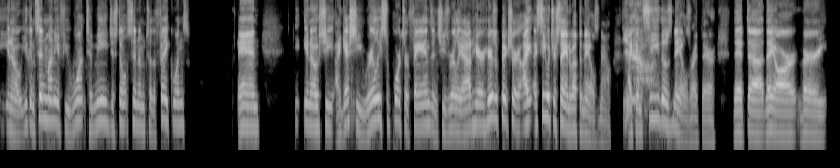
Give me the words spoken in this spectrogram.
you know, you can send money if you want to me, just don't send them to the fake ones." And you know, she I guess she really supports her fans and she's really out here. Here's a picture. I I see what you're saying about the nails now. I can see those nails right there. That uh, they are very,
